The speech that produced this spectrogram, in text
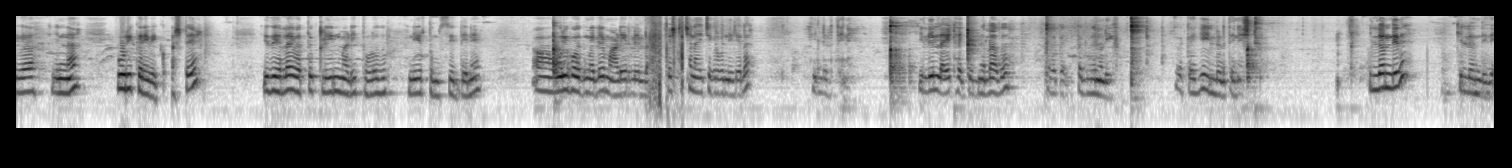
ಈಗ ಇನ್ನು ಪೂರಿ ಕರಿಬೇಕು ಅಷ್ಟೇ. ಇದು ಎಲ್ಲ ಇವತ್ತು ಕ್ಲೀನ್ ಮಾಡಿ ತೊಳೆದು ನೀರು ತುಂಬಿಸಿದ್ದೇನೆ. ಊರಿಗೆ ಹೋದ್ಮೇಲೆ ಮಾಡಿರಲಿಲ್ಲ. ಎಷ್ಟು ಚೆನ್ನಾಗಿ ಚಿಗುರು ಬಂದಿದೆಯಲ್ಲ? ಇಲ್ಲಿಡ್ತೇನೆ. ಇಲ್ಲಿ ಲೈಟ್ ಹಾಕಿದ್ನಲ್ಲ ಅದು. ಅದಕ್ಕಾಗಿ ತೆಗೆದೆ ನೋಡಿ ಅದಕ್ಕಾಗಿ ಇಲ್ಲಿಡ್ತೇನೆ ಇಷ್ಟು. ಇಲ್ಲೊಂದಿದೆ ಇಲ್ಲೊಂದಿದೆ.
